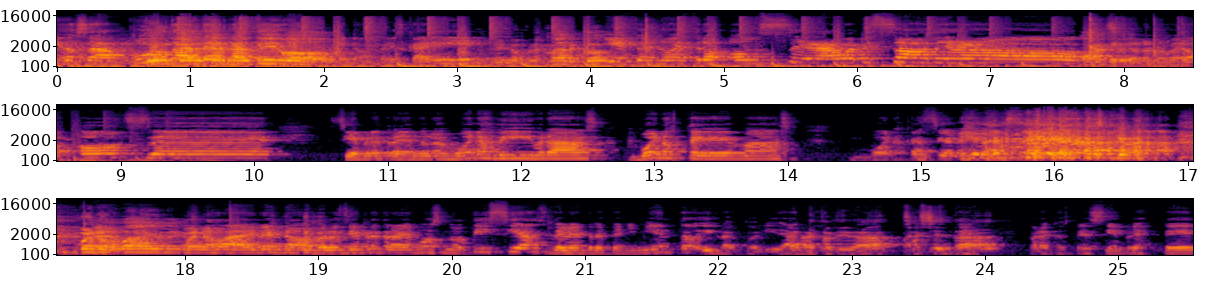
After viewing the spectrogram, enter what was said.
Bienvenidos a Punto, Punto Alternativo. Alternativo. Mi nombre es Karim. Mi nombre es Marco. Y este es nuestro onceavo episodio. Once. Capítulo número 11. Siempre trayéndoles buenas vibras, buenos temas, buenas canciones. iba a decir. Buenos bailes. Buenos bailes, no, pero siempre traemos noticias del entretenimiento y la actualidad la actualidad, Para que sociedad. para que usted siempre esté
